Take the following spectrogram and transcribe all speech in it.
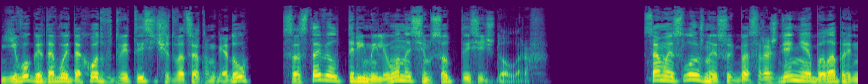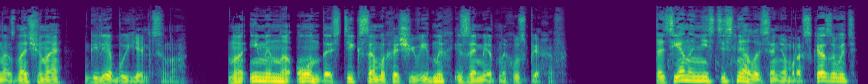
Его годовой доход в 2020 году составил 3 миллиона 700 тысяч долларов. Самая сложная судьба с рождения была предназначена Глебу Ельцину. Но именно он достиг самых очевидных и заметных успехов. Татьяна не стеснялась о нем рассказывать,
